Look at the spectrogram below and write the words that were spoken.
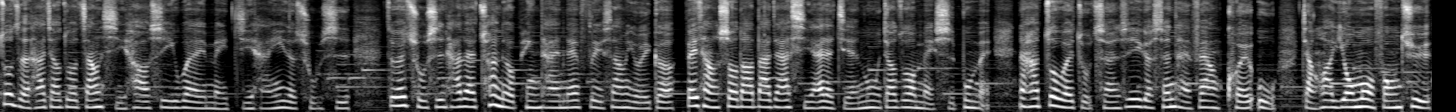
作者他叫做张喜浩，是一位美籍韩裔的厨师。这位厨师他在串流平台 Netflix 上有一个非常受到大家喜爱的节目，叫做《美食不美》。那他作为主持人是一个身材非常魁梧、讲话幽默风趣，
